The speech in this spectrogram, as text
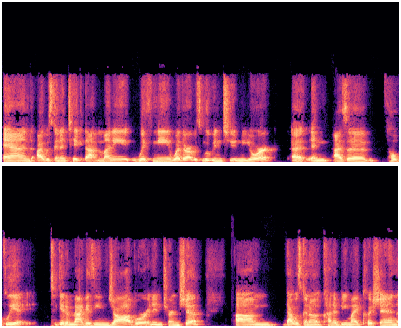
And I was going to take that money with me, whether I was moving to New York uh, and as a hopefully to get a magazine job or an internship. Um, that was going to kind of be my cushion.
